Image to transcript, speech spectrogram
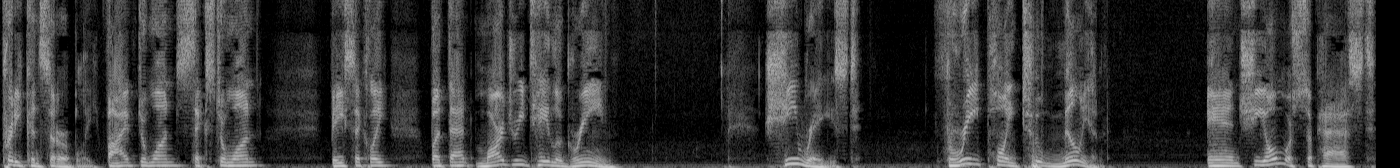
pretty considerably five to one, six to one, basically. But that Marjorie Taylor Greene, she raised 3.2 million and she almost surpassed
